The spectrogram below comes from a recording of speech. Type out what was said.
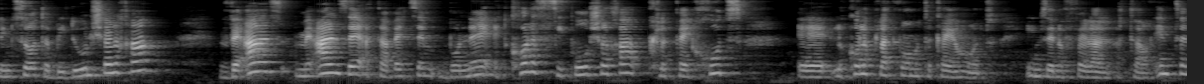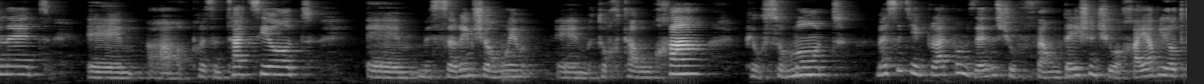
למצוא את הבידול שלך ואז מעל זה אתה בעצם בונה את כל הסיפור שלך כלפי חוץ אה, לכל הפלטפורמות הקיימות. אם זה נופל על אתר אינטרנט, אה, הפרזנטציות, אה, מסרים שאומרים אה, בתוך תערוכה, פרסומות. messaging platform זה איזשהו foundation שהוא חייב להיות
